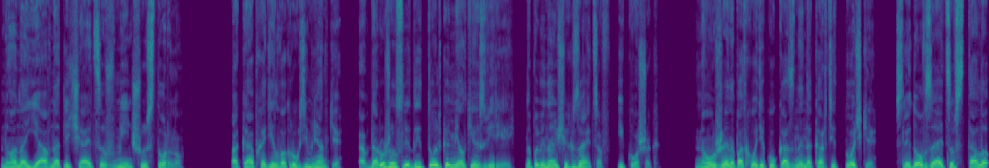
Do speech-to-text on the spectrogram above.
но она явно отличается в меньшую сторону. Пока обходил вокруг землянки, обнаружил следы только мелких зверей, напоминающих зайцев и кошек. Но уже на подходе к указанной на карте точке следов зайцев стало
